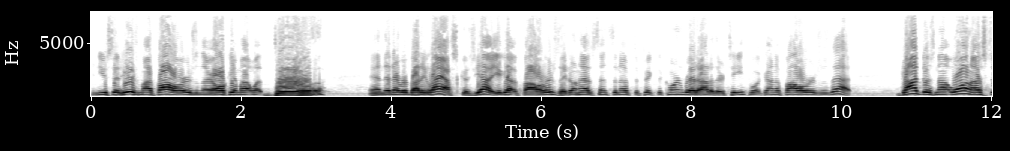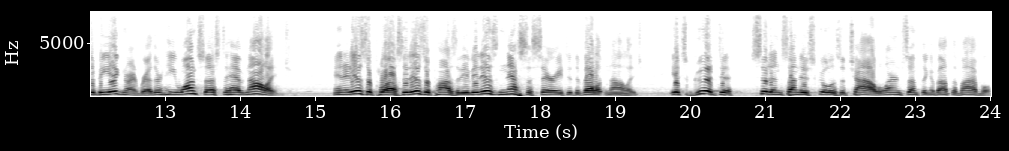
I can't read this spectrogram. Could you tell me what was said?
and you said, here's my followers, and they all came out and went, duh. And then everybody laughs because, yeah, you got followers. They don't have sense enough to pick the cornbread out of their teeth. What kind of followers is that? God does not want us to be ignorant, brethren. He wants us to have knowledge. And it is a plus, it is a positive, it is necessary to develop knowledge. It's good to sit in Sunday school as a child learn something about the Bible.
